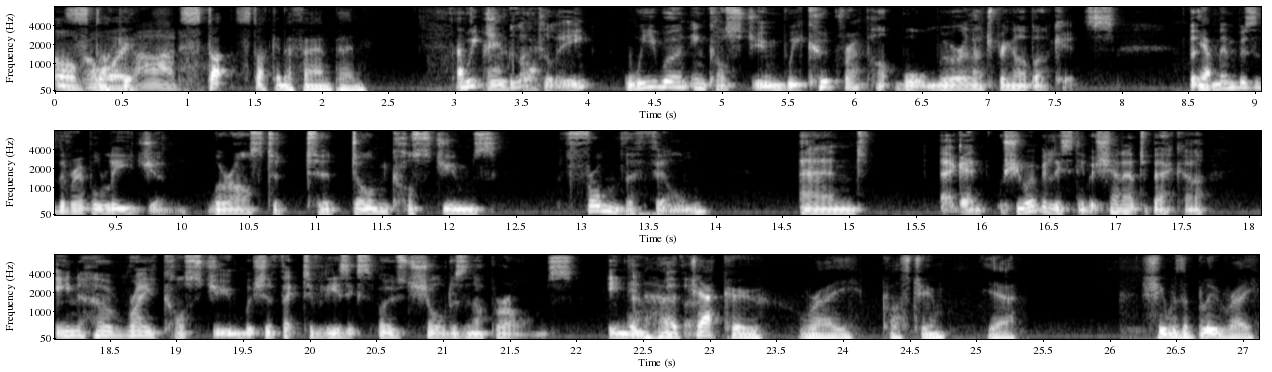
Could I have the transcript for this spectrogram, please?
Oh Stuck boy. it, stuck stuck in a fan pen. Which, painful. luckily, we weren't in costume. We could wrap up warm. We were allowed to bring our buckets. But Yep. members of the Rebel Legion were asked to, to don costumes from the film. And again, she won't be listening, but shout out to Becca in her Rey costume, which effectively is exposed shoulders and upper arms in, In her weather. Jakku Rey costume, yeah. She was a Blu-ray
